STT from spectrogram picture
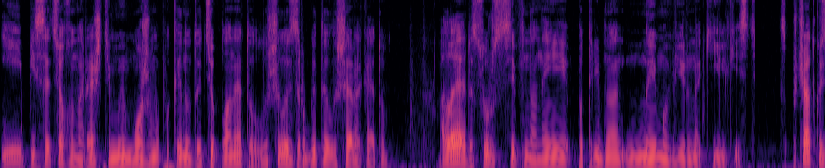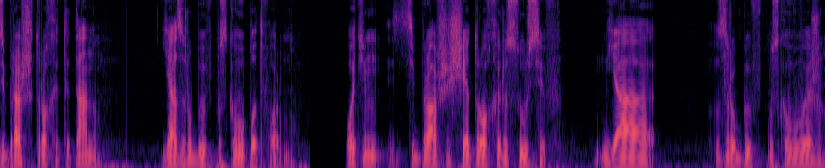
І після цього, нарешті, ми можемо покинути цю планету. Лишилось зробити лише ракету. Але ресурсів на неї потрібна неймовірна кількість. Спочатку, зібравши трохи титану, я зробив пускову платформу. Потім, зібравши ще трохи ресурсів, я зробив пускову вежу.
